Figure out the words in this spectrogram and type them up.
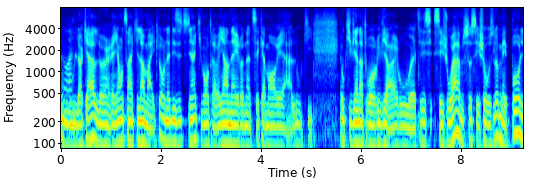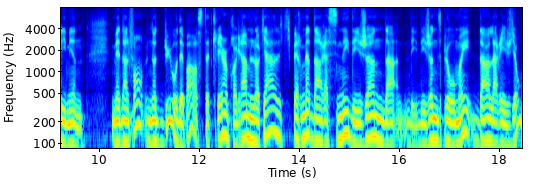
Ou locale, un rayon de 100 km. Là, on a des étudiants qui vont travailler en aéronautique à Montréal ou qui, ou qui viennent à Trois-Rivières. Euh, c'est jouable, ça, ces choses-là, mais pas les mines. Mais dans le fond, notre but au départ, c'était de créer un programme local qui permette d'enraciner des jeunes, dans, des, jeunes diplômés dans la région.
